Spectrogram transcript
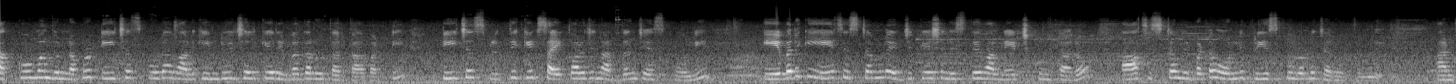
తక్కువ మంది ఉన్నప్పుడు టీచర్స్ కూడా వాళ్ళకి ఇండివిజువల్ కేర్ ఇవ్వగలుగుతారు కాబట్టి టీచర్స్ ప్రతి కిడ్ సైకాలజీని అర్థం చేసుకొని ఎవరికి ఏ సిస్టంలో ఎడ్యుకేషన్ ఇస్తే వాళ్ళు నేర్చుకుంటారో ఆ సిస్టమ్ ఇవ్వటం ఓన్లీ ప్రీ స్కూల్లోనే జరుగుతుంది. అండ్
